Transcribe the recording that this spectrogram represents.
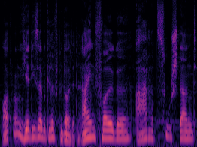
Ordnung, hier dieser Begriff bedeutet Reihenfolge, Art, Zustand.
